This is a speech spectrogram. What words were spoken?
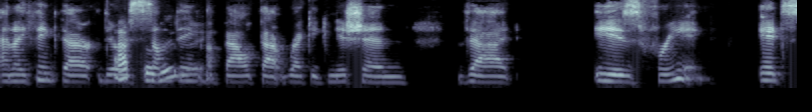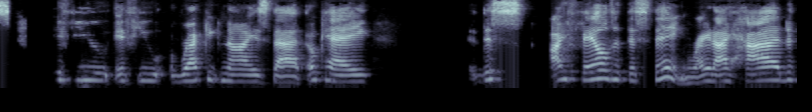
and I think that there Absolutely. is something about that recognition that is freeing. It's if you if you recognize that okay this i failed at this thing right? I had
